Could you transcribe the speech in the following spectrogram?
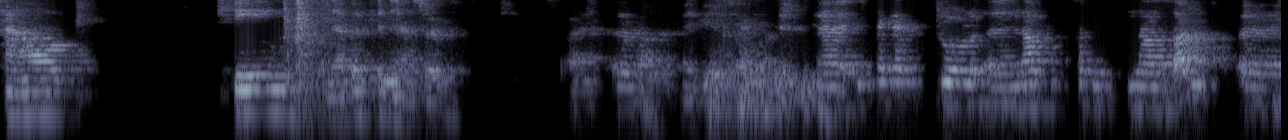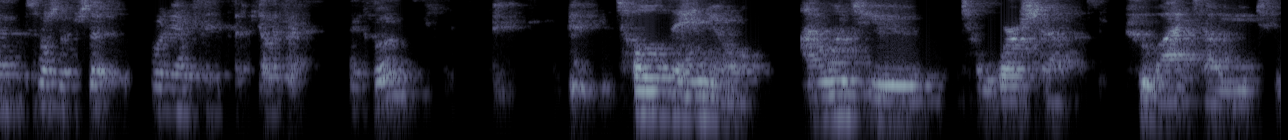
how King Nebuchadnezzar, sorry, maybe it's I tak jak król być może przypomniałem tej ale tak, król, told Daniel, I want you to worship who I tell you to.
